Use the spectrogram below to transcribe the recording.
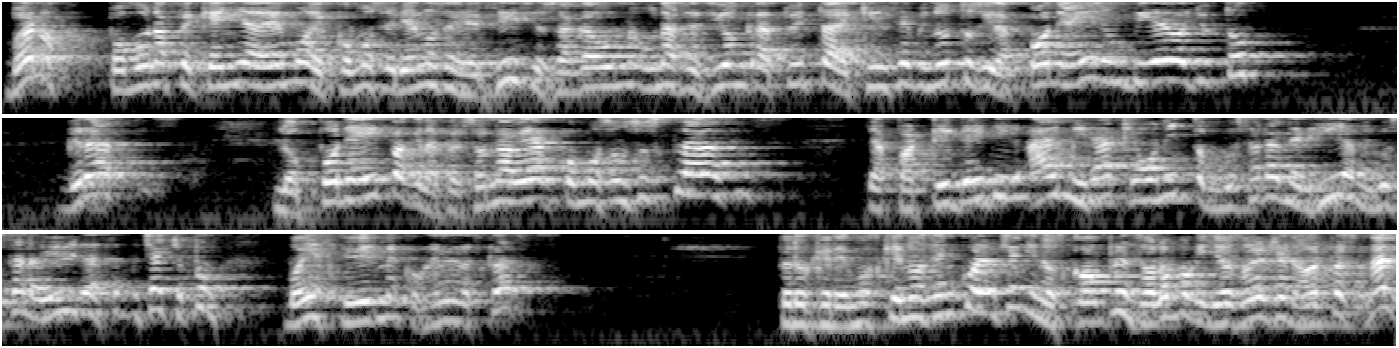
bueno, ponga una pequeña demo de cómo serían los ejercicios, haga una, una sesión gratuita de 15 minutos y la pone ahí en un video de YouTube, gratis. Lo pone ahí para que la persona vea cómo son sus clases y a partir de ahí diga, ay, mira, qué bonito, me gusta la energía, me gusta la vibra este muchacho, pum, voy a inscribirme con él en las clases. Pero queremos que nos encuentren y nos compren solo porque yo soy entrenador personal.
